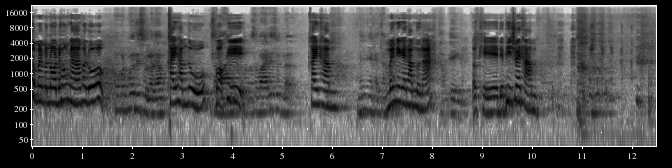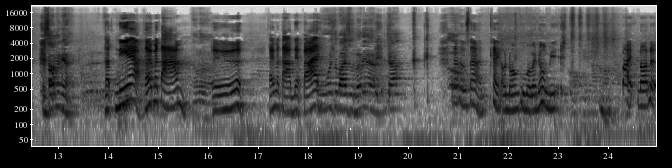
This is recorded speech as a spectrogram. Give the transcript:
ทำไมมานอนในห้องน้ำอะลูก โอ้มันมืดที่สุดแล้วครับใครทำหนูบอกพี่ สบายที่สุดแล้วใครทำไม่มีใครทำไม่มีใครทำหนูนะ ทำเองครับโอเค เดี๋ยวพี่ช่วยทไปซ้อมยังเนี่ยำเนี่ยแล้วให้มาตาม เอาเลยเออให้มาตามเนี่ยไปโอ้ยสบายสุดแล้วเนี่ยจะน่าสงสารใครเอาน้องกูมาไว้ในห้องนี้ ไปนอนเถอะ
